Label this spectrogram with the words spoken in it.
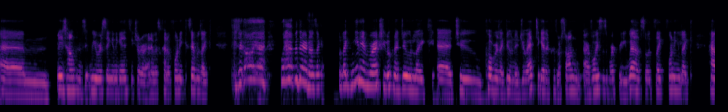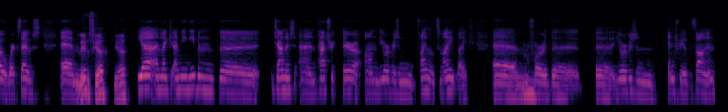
um lee tompkins we were singing against each other and it was kind of funny because everyone's like he's like oh yeah what happened there and i was like but like me and him were actually looking at doing like uh two covers like doing a duet together because our song our voices work really well so it's like funny like how it works out um It is, yeah, yeah. yeah, and like I mean, even the Janet and Patrick, they're on the Eurovision final tonight, like um Mm. for the the Eurovision entry of the song, and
